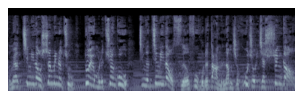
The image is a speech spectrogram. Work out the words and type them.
我们要经历到生命的主对我们的眷顾，进而经历到死而复活的大能。那么，请呼求一下宣告。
